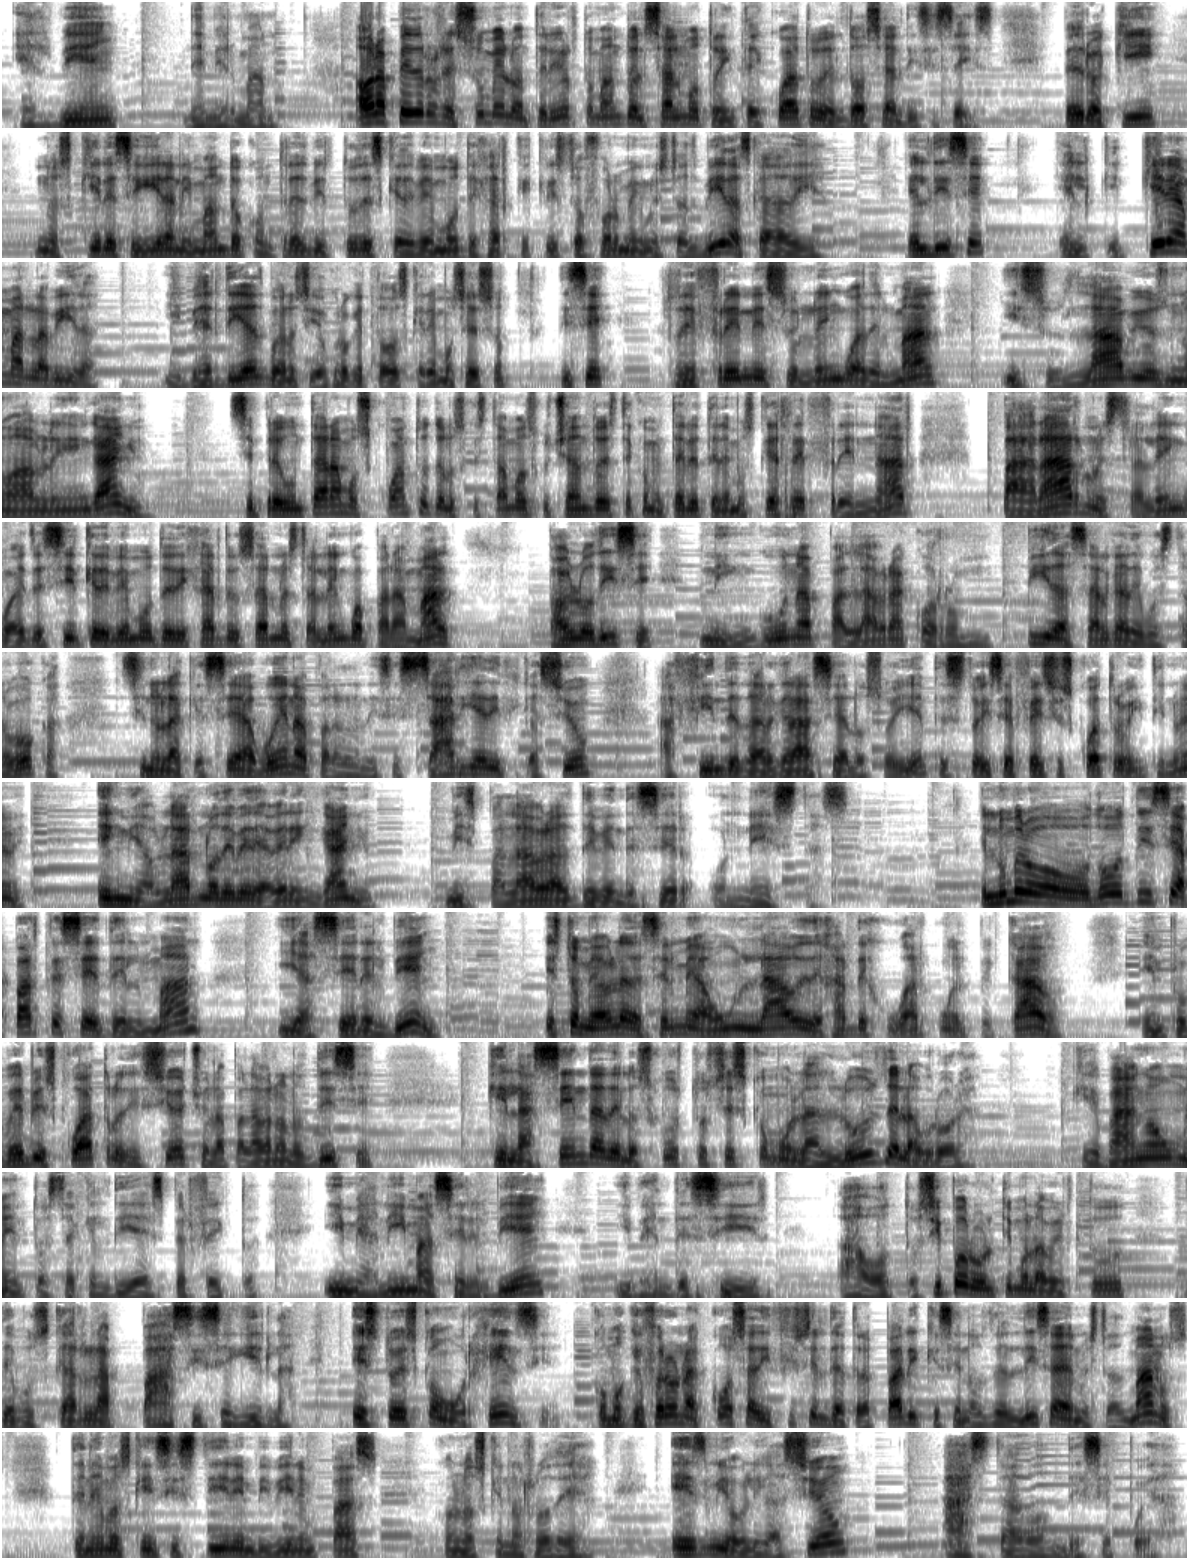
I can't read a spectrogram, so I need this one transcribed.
el bien de mi hermano. Ahora Pedro resume lo anterior tomando el Salmo 34 del 12 al 16. Pedro aquí nos quiere seguir animando con tres virtudes que debemos dejar que Cristo forme en nuestras vidas cada día. Él dice, el que quiere amar la vida y ver días buenos, y yo creo que todos queremos eso, dice, refrene su lengua del mal y sus labios no hablen engaño. Si preguntáramos cuántos de los que estamos escuchando este comentario tenemos que refrenar, parar nuestra lengua, es decir, que debemos de dejar de usar nuestra lengua para mal, Pablo dice, ninguna palabra corrompida salga de vuestra boca, sino la que sea buena para la necesaria edificación a fin de dar gracia a los oyentes. Esto dice Efesios 4:29. En mi hablar no debe de haber engaño, mis palabras deben de ser honestas. El número 2 dice, apártese del mal y hacer el bien. Esto me habla de hacerme a un lado y dejar de jugar con el pecado. En Proverbios 4, 18 la palabra nos dice que la senda de los justos es como la luz de la aurora, que va en aumento hasta que el día es perfecto y me anima a hacer el bien y bendecir a otros. Y por último, la virtud de buscar la paz y seguirla. Esto es con urgencia, como que fuera una cosa difícil de atrapar y que se nos desliza de nuestras manos. Tenemos que insistir en vivir en paz con los que nos rodean. Es mi obligación hasta donde se pueda.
